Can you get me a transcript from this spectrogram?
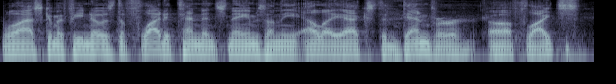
We'll ask him if he knows the flight attendants' names on the LAX to Denver uh, flights.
